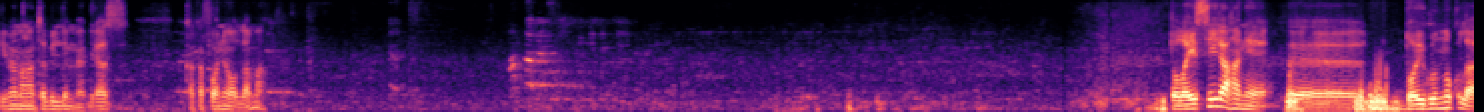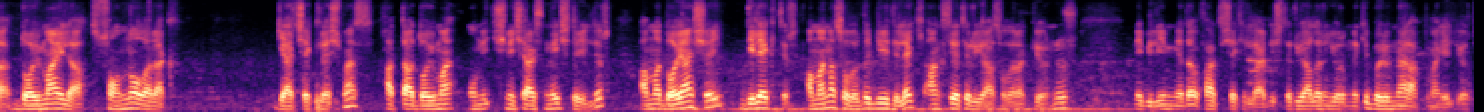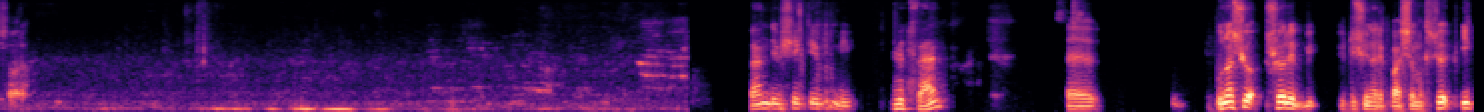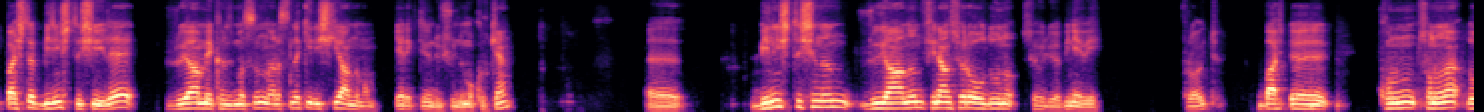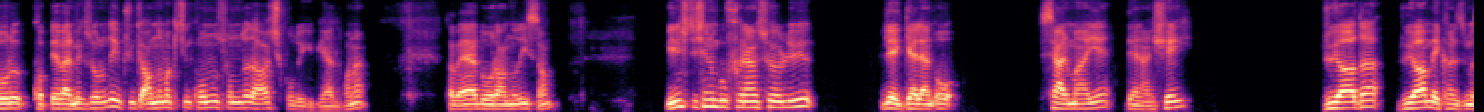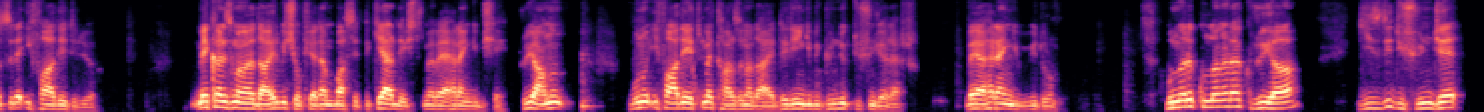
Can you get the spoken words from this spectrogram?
Bilmem anlatabildim mi? Biraz kakafoni oldu ama. Dolayısıyla hani e, doygunlukla, doymayla sonlu olarak gerçekleşmez. Hatta doyma onun için içerisinde hiç değildir. Ama doyan şey dilektir. Ama nasıl olur da bir dilek anksiyete rüyası olarak görünür. Ne bileyim ya da farklı şekillerde işte rüyaların yorumundaki bölümler aklıma geliyor sonra. Ben de bir şey ekleyebilir miyim? Lütfen. Ee, buna şu şöyle bir düşünerek başlamak istiyorum. İlk başta bilinç dışı ile rüya mekanizmasının arasındaki ilişkiyi anlamam gerektiğini düşündüm okurken. Ee, bilinç dışının rüyanın finansörü olduğunu söylüyor bir nevi Freud. Baş, e, konunun sonuna doğru kopya vermek zorundayım. Çünkü anlamak için konunun sonunda daha açık oluyor gibi geldi bana. Tabii eğer doğru anladıysam. Bilinç dışının bu finansörlüğüyle gelen o sermaye denen şey rüyada rüya mekanizması da ifade ediliyor. Mekanizmaya dair birçok şeyden bahsettik. Yer değiştirme veya herhangi bir şey. Rüyanın bunu ifade etme tarzına dair dediğin gibi günlük düşünceler veya herhangi bir durum. Bunları kullanarak rüya, gizli düşünce,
